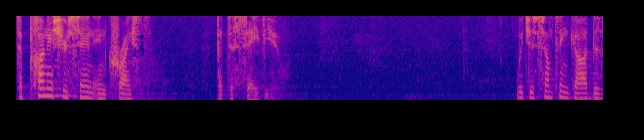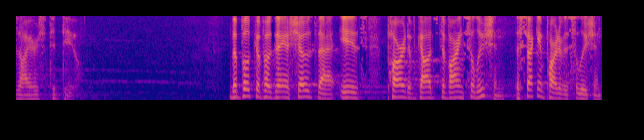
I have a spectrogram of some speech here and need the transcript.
to punish your sin in Christ, but to save you. Which is something God desires to do. The book of Hosea shows that is part of God's divine solution. The second part of his solution.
